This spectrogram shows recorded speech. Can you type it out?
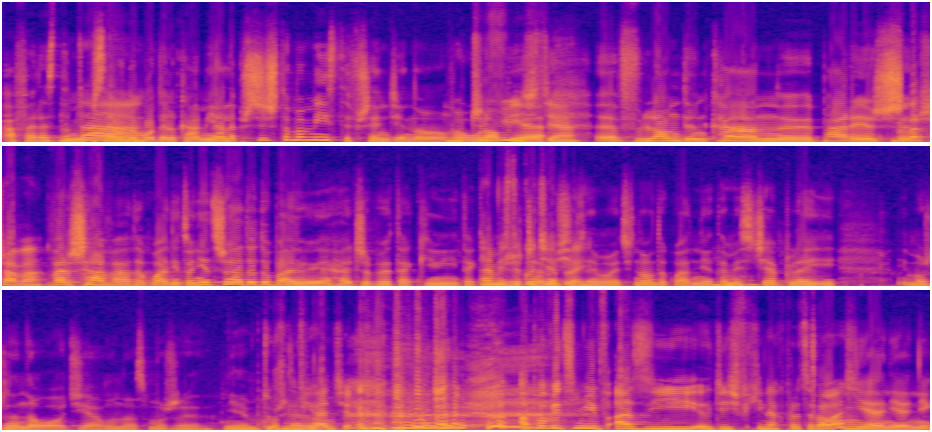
aferę z tymi tak. pseudomodelkami, ale przecież to ma miejsce wszędzie, no, w No Europie. oczywiście. E, W Londyn, Cannes, y, Paryż. Warszawa. Warszawa, dokładnie. To nie trzeba do Dubaju jechać, żeby takimi, takimi Tam jest tylko rzeczami cieplej. się zajmować. No dokładnie, tam jest cieplej i można na łodzi, a u nas może, nie wiem, w dużym hotelu. Fiacie. A powiedz mi, w Azji, gdzieś w Chinach pracowałaś? Nie, nie, nie.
